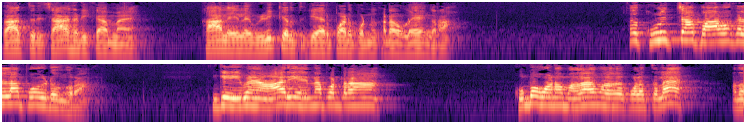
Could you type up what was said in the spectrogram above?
ராத்திரி சாகடிக்காம காலையில் விழிக்கிறதுக்கு ஏற்பாடு பண்ணு கடவுளேங்கிறான். அது குளிச்சா பாவங்கள்லாம் போயிடுங்கிறான். இங்கே இவன் ஆரியன் என்ன பண்ணுறான் கும்பகோணம் மகாமக குளத்தில் அந்த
